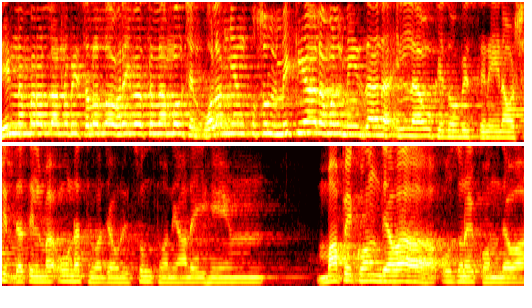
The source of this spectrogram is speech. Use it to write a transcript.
তিন নম্বর আল্লাহ নবী সাল্লাল্লাহু আলাইহি ওয়াসাল্লাম বলছেন, ওয়ালাম ইয়ানকুসুল মিকিয়াল ওয়াল মিজানা ইল্লা উকিদু বিসসিনিনা ওয়া শিদ্দাতিল মাউনাতি ওয়া জাওরিস সুলতানি আলাইহিম। মাপে কম দেওয়া, ওজনে কম দেওয়া,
